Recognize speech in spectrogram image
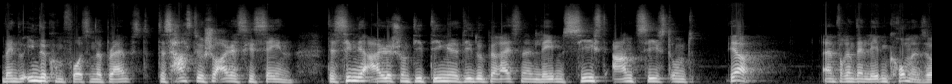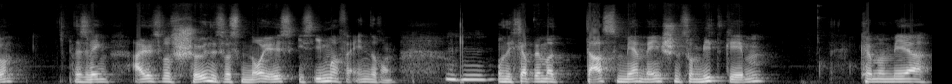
wenn du in der Komfortzone bleibst, das hast du ja schon alles gesehen. Das sind ja alle schon die Dinge, die du bereits in deinem Leben siehst, anziehst und ja, einfach in dein Leben kommen. So. Deswegen, alles, was schön ist, was neu ist, ist immer Veränderung. Mhm. Und ich glaube, wenn wir das mehr Menschen so mitgeben, können wir mehr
